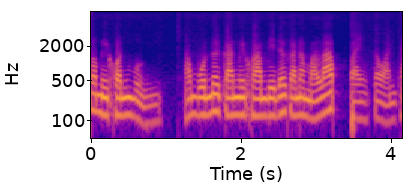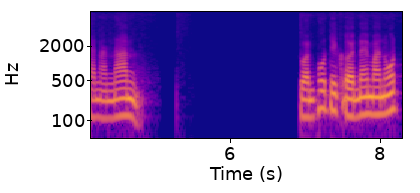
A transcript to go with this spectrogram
ก็มีคนบุญ ทำบุญด้วยกันมีความดีด้วยกันนำมารับไปสวรรค์ชั้นนั้น ส่วนผู้ที่เกิดในมนุษย์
